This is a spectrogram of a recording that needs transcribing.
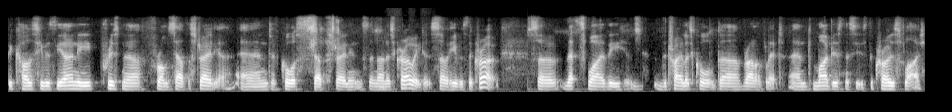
because he was the only prisoner from South Australia, and of course South Australians are known as crow eaters, so he was the Crow. So that's why the the trail is called uh, Vranovlet. And my business is the Crow's Flight,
